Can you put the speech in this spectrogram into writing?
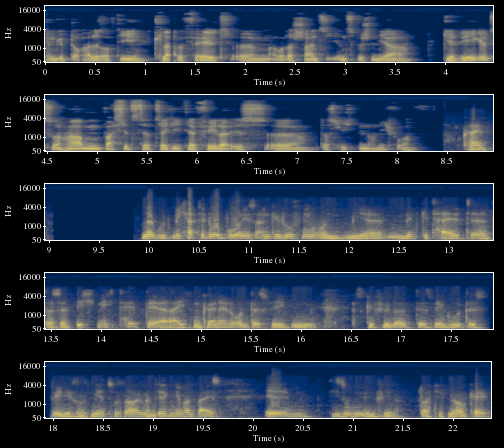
gibt, auch alles auf die Klappe fällt. Ähm, aber das scheint sich inzwischen ja geregelt zu haben. Was jetzt tatsächlich der Fehler ist, äh, das liegt mir noch nicht vor. Okay. Na gut, mich hatte nur Boris angerufen und mir mitgeteilt, äh, dass er dich nicht hätte erreichen können und deswegen das Gefühl hat, das wäre gut, das wenigstens mir zu sagen, damit irgendjemand weiß, ähm, die suchen den Fehler. Da dachte ich mir, okay,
